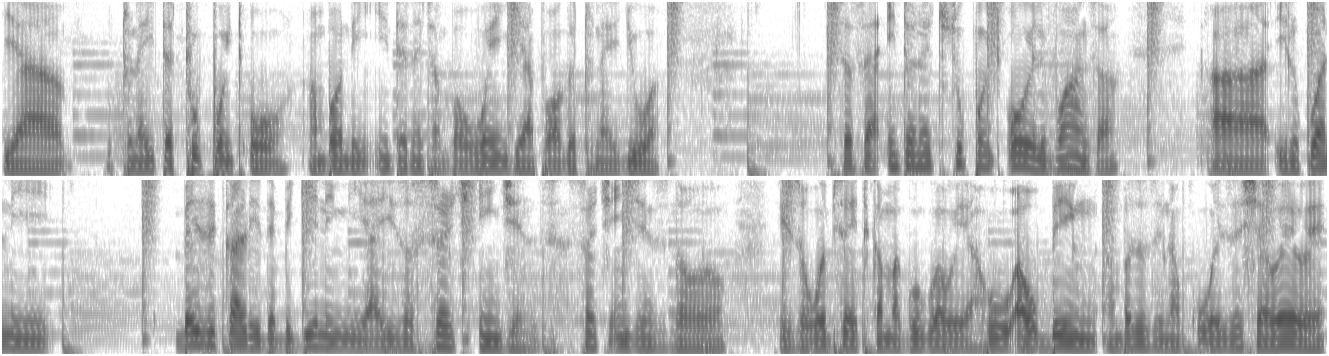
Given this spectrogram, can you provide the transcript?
ya tunaita 2.0 ambao ni internet ambao wengi hapa waga tunaijua. Sasa internet 2.0 ilivyoanza uh, ilikuwa ni basically the beginning ya hizo search engines. Search engines ndo hizo website kama google au yahoo au bing ambazo zinakuwezesha wewe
